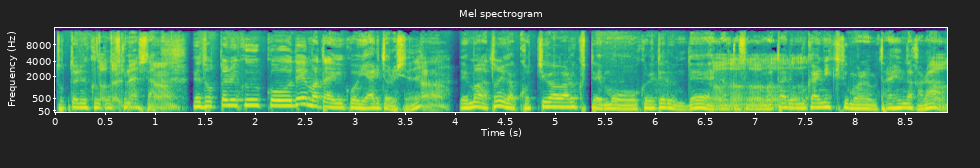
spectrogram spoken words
鳥取の空港着きました。鳥取ねで、鳥取空港でまたこうやり取りしてね。うんで、まあ、とにかくこっちが悪くてもう遅れてるんで、なんかその、また迎えに来てもらうのも大変だから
